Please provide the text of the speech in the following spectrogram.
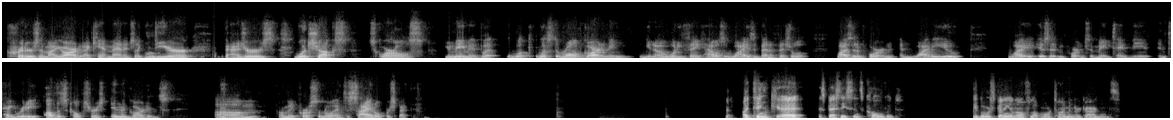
critters in my yard that I can't manage, like Ooh. deer, badgers, woodchucks, squirrels, you name it. But what what's the role of gardening? You know, what do you think? How is it, why is it beneficial why is it important? And why do you why is it important to maintain the integrity of the sculptures in the gardens um, from a personal and societal perspective? I think, uh, especially since COVID, people were spending an awful lot more time in their gardens.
